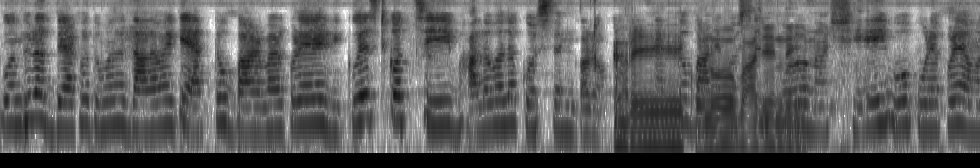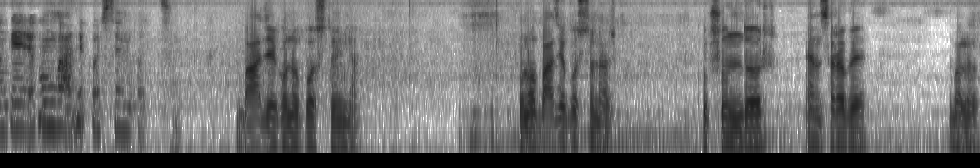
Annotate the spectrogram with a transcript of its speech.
বন্ধুরা দেখো তোমাদের দাদাভাইকে এত বারবার করে রিকোয়েস্ট করছি ভালো ভালো কোশ্চেন করো। আরে কোনো বাজে নেই। না সেই ও পড়ে পড়ে আমাকে এরকম বাজে কোশ্চেন করছে। বাজে কোনো প্রশ্নই না। কোনো বাজে প্রশ্ন না। খুব সুন্দর অ্যান্সার হবে। বলো।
